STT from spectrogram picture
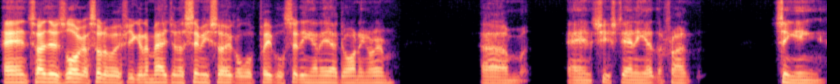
And so there's like a sort of, if you can imagine a semicircle of people sitting in our dining room. Um, and she's standing at the front singing.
